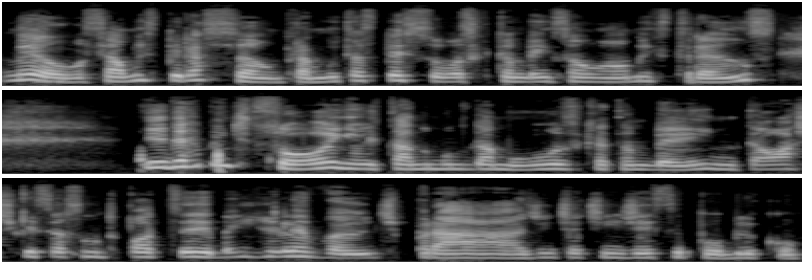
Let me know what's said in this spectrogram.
meu, você é uma inspiração para muitas pessoas que também são homens trans e de repente sonham e tá no mundo da música também. Então acho que esse assunto pode ser bem relevante para a gente atingir esse público.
